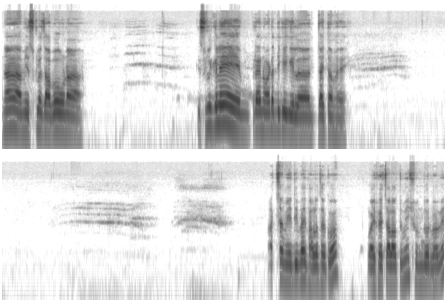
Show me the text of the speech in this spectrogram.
না আমি স্কুলে যাব না। স্কুলে গেলে প্রায় নয়টার দিকে গেলাম যাইতাম হ্যাঁ। আচ্ছা মেহেদি ভাই, ভালো থাকো। ওয়াইফাই চালাও তুমি সুন্দরভাবে।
